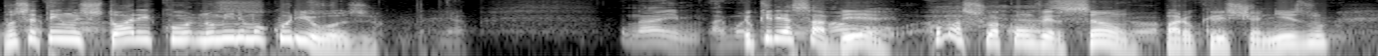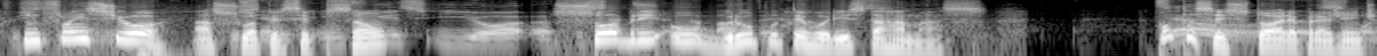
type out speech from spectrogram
Você tem um histórico, no mínimo, curioso. Eu queria saber como a sua conversão para o cristianismo influenciou a sua percepção sobre o grupo terrorista Hamas. Conta essa história para a gente.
